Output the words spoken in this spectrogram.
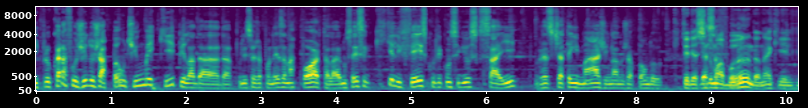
E para o cara fugir do Japão, tinha uma equipe lá da, da polícia japonesa na porta lá. Eu não sei o que, que ele fez, quando ele conseguiu sair. Parece que já tem imagem lá no Japão do. Que teria sido uma fuga. banda, né? Que ele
